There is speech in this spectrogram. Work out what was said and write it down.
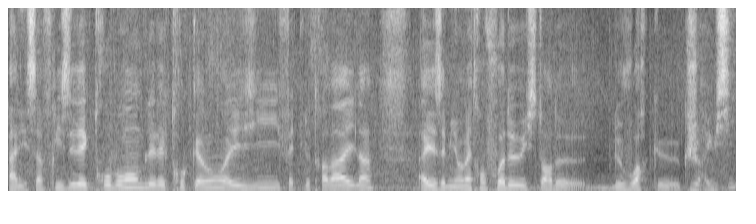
Allez, ça frise l'électro-bombe, l'électro-canon. Allez-y, faites le travail là. Allez, les amis, on va mettre en x2 histoire de, de voir que, que je réussis.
